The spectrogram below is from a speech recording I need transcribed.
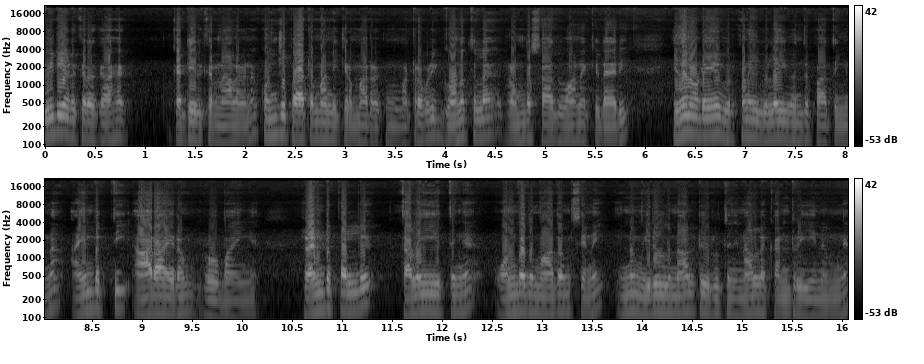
வீடியோ எடுக்கிறதுக்காக கட்டியிருக்கிறனால வேணால் கொஞ்சம் பாட்டமாக நிற்கிற மாதிரி இருக்குங்க. மற்றபடி குணத்தில் ரொம்ப சாதுவான கிடாரி. இதனுடைய விற்பனை விலை வந்து பார்த்திங்கன்னா ஐம்பத்தி ஆறாயிரம் ரூபாய்ங்க. ரெண்டு பல்லு தலையீத்துங்க ஒன்பது மாதம் சினை இன்னும் இருபது நாள் டு இருபத்தஞ்சி நாளில் கன்று ஈனுங்க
